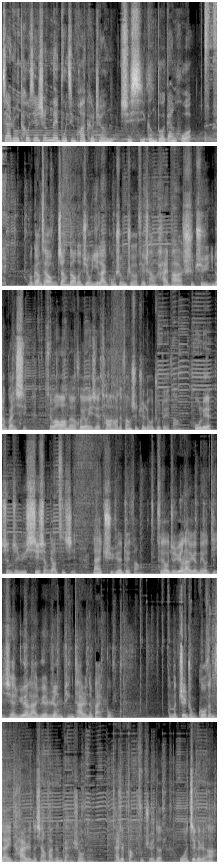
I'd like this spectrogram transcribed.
加入偷先生内部进化课程，学习更多干货。那么刚才我们讲到的这种依赖共生者，非常害怕失去一段关系。所以往往呢，会用一些讨好的方式去留住对方，忽略甚至于牺牲掉自己来取悦对方，最后就越来越没有底线，越来越任凭他人的摆布。那么这种过分在意他人的想法跟感受呢，他是仿佛觉得我这个人啊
